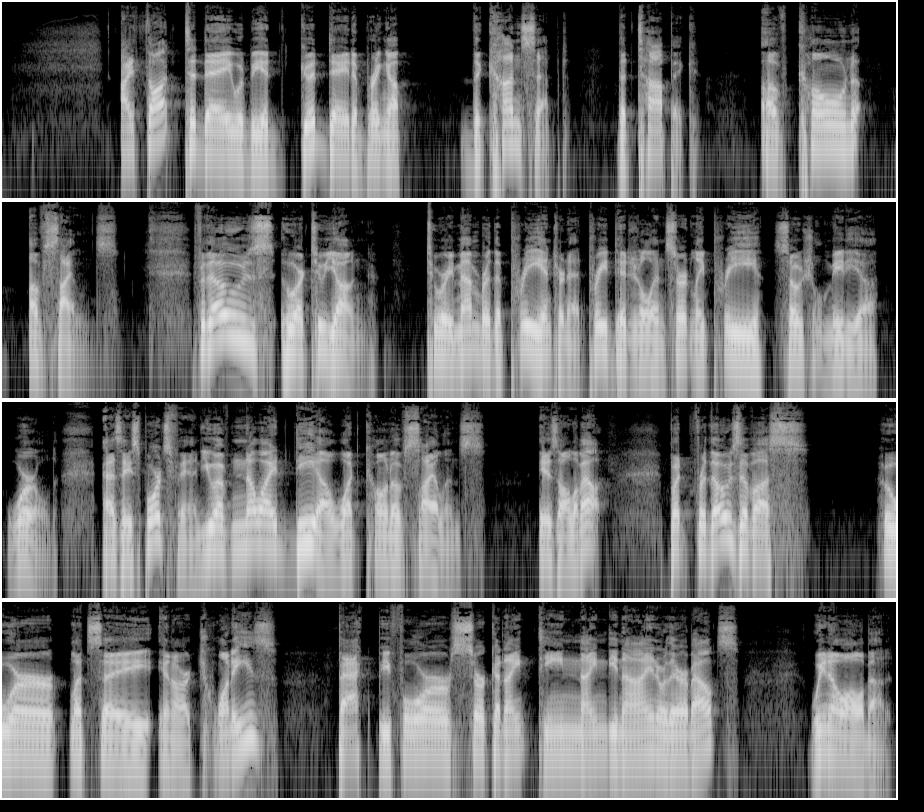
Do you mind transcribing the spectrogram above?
I thought today would be a good day to bring up the concept, the topic of cone of silence. For those who are too young to remember the pre internet, pre digital, and certainly pre social media world, as a sports fan, you have no idea what cone of silence is all about. But for those of us who were, let's say, in our 20s, back before circa 1999 or thereabouts, we know all about it.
